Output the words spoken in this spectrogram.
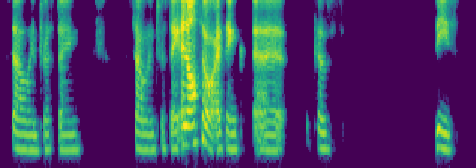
So interesting. So interesting. And also, I think, because these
